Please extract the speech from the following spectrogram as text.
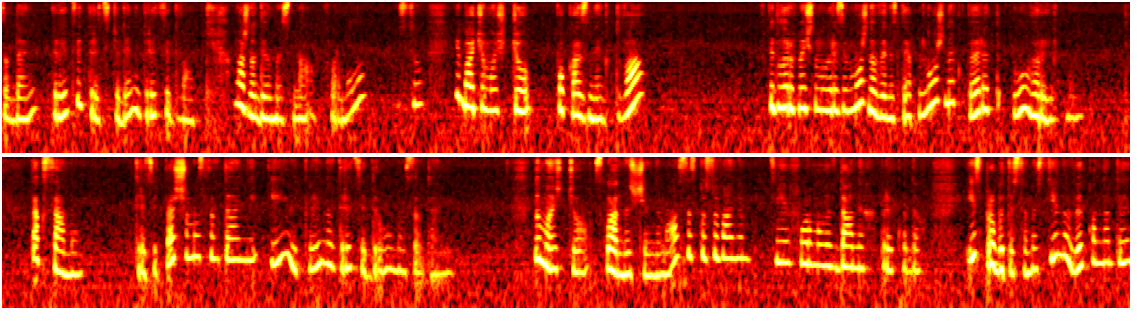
завдань 30, 31 і 32. Уважно дивимось на формулу і бачимо, що показник 2 в підлогарифмічному виразі можна винести як множник перед логарифмом. Так само в 31 завданні і, відповідно, в 32 завданні. Думаю, що складнощів немає з застосуванням цієї формули в даних прикладах. І спробуйте самостійно виконати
